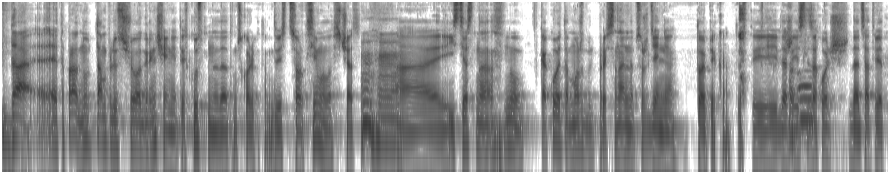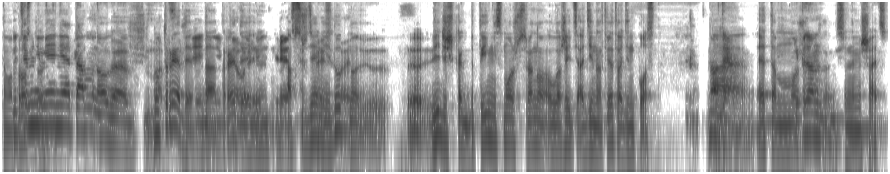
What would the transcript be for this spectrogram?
Да, это правда. Ну, там плюс еще ограничение. Это искусственно, да, там сколько там, 240 символов сейчас. Угу. А, естественно, ну, какое-то может быть профессиональное обсуждение топика. То есть ты даже если ну, захочешь дать ответ на вопрос... Но, тем не менее, там много Ну, треды, да, треды, обсуждения идут, но э, видишь, как бы ты не сможешь все равно уложить один ответ в один пост. Ну, а да. Это может потом, сильно мешать.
